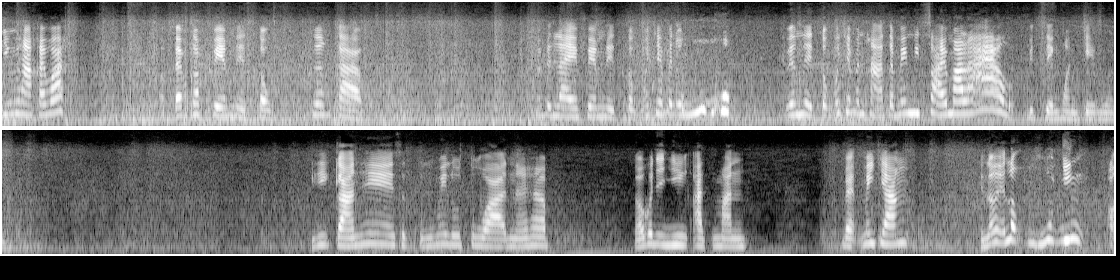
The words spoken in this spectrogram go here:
ยิงไปหาใครวะแป๊บก็เฟรมเน็ตตกเครื่องกากไม่เป็นไรเฟรมเน็ตตกไม่ใช่เป็นโอ้โหเฟรมเน็ตตกไม่ใช่ปัญหาแต่ไม่มีสายมาแล้วปิดเสียงผ่อนเกมก่อน วิธีการให้ศัตรูไม่รู้ตัวนะครับ เราก็จะยิงอัดมัน แบบไม่ยัง้ง เห็นแล้วเห็นแล้วโอ้โหยิงเอา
